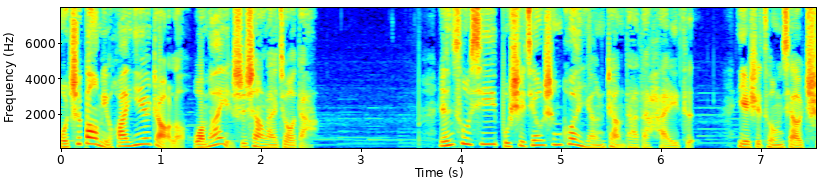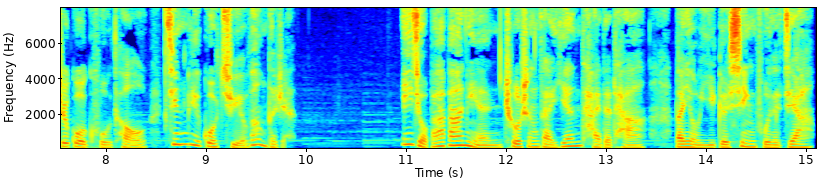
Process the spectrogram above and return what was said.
我吃爆米花噎着了，我妈也是上来就打。”任素汐不是娇生惯养长大的孩子，也是从小吃过苦头、经历过绝望的人。一九八八年出生在烟台的她，本有一个幸福的家，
